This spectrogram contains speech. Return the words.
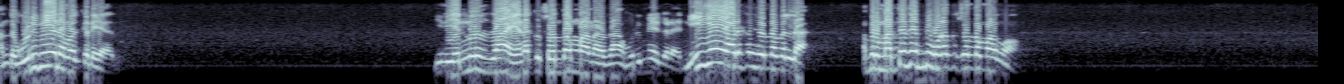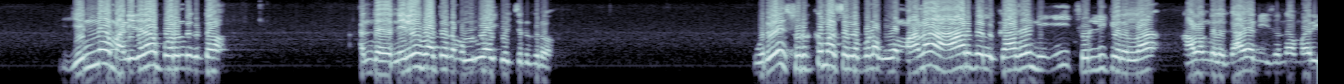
அந்த உரிமையே நமக்கு கிடையாது. இது என்னதுதான்? எனக்கு சொந்தமானதுதான். உரிமையே கிடையாது. நீயே யாருக்கும் சொந்தம் இல்லை அப்புறம் மத்தது எப்படி உனக்கு சொந்தமாகும்? என்ன மனிதனா பிறந்துகிட்டோம்? அந்த நிலைப்பாட்டை நம்ம உருவாக்கி வச்சிருக்கிறோம். ஒரே சுருக்கமா சொல்ல போனா உன் மன ஆறுதலுக்காக நீ சொல்லிக்கிறலாம். அவங்களுக்காக நீ சொன்ன மாதிரி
